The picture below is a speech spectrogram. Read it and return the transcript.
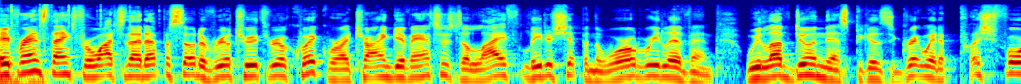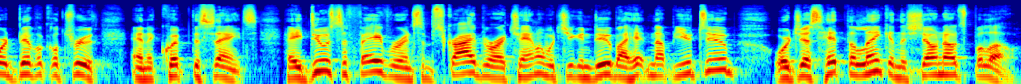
Hey, friends, thanks for watching that episode of Real Truth Real Quick, where I try and give answers to life, leadership, and the world we live in. We love doing this because it's a great way to push forward biblical truth and equip the saints. Hey, do us a favor and subscribe to our channel, which you can do by hitting up YouTube or just hit the link in the show notes below.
